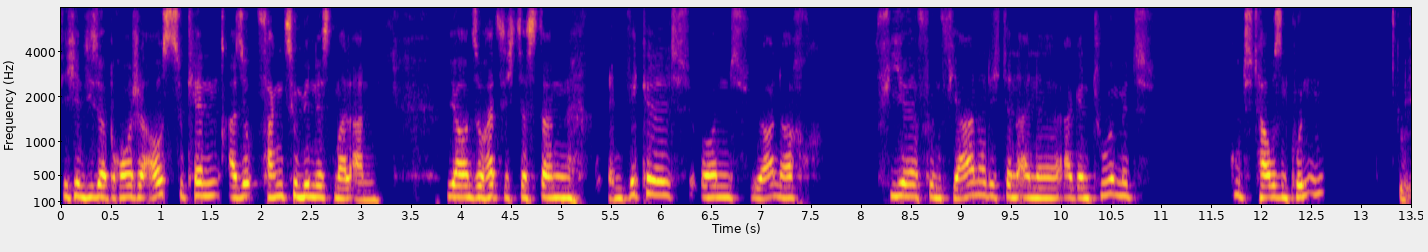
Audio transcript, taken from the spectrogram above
dich in dieser Branche auszukennen. Also fang zumindest mal an. Ja, und so hat sich das dann entwickelt und ja, nach vier, fünf Jahren hatte ich dann eine Agentur mit gut 1000 Kunden mhm.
